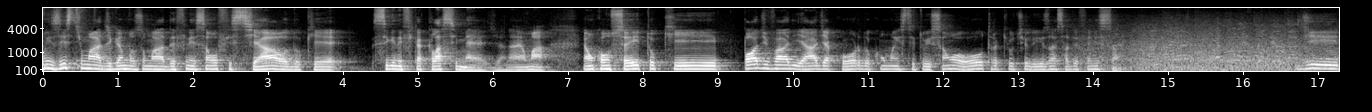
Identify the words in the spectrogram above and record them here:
Não existe uma, digamos, uma definição oficial do que significa classe média, né? É, uma, é um conceito que pode variar de acordo com uma instituição ou outra que utiliza essa definição de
